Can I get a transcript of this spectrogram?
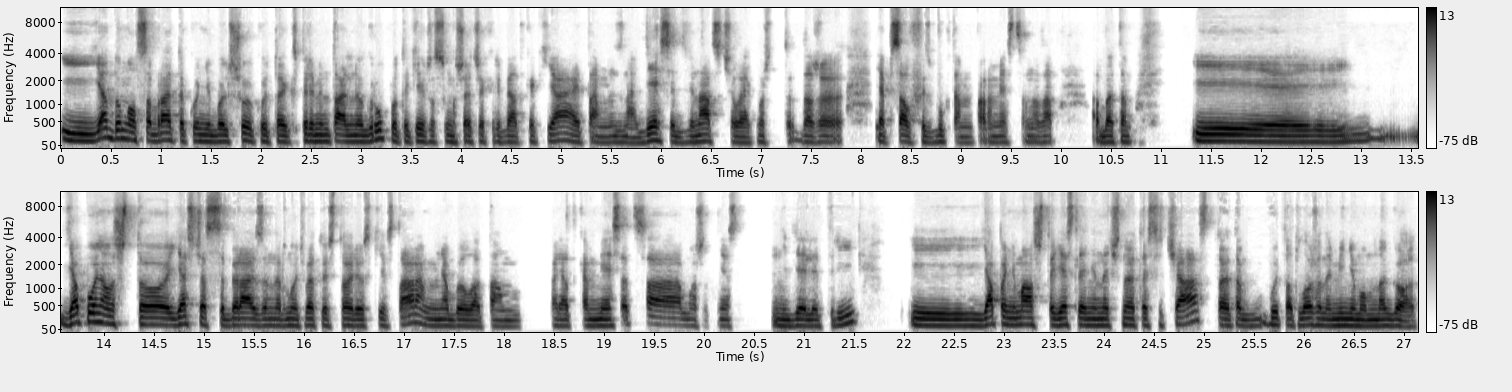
И я думал собрать такую небольшую какую-то экспериментальную группу таких же сумасшедших ребят, как я, и там, не знаю, 10-12 человек, может, даже я писал в Facebook там пару месяцев назад об этом. И я понял, что я сейчас собираюсь занырнуть в эту историю с Киевстаром. У меня было там порядка месяца, может, недели три. И я понимал, что если я не начну это сейчас, то это будет отложено минимум на год.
